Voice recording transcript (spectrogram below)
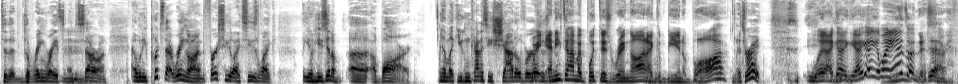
to the the ring wraiths and to Sauron. And when he puts that ring on, first he like sees like you know he's in a uh, a bar. And like you can kind of see shadow versions. Wait, anytime I put this ring on, I can be in a bar. That's right. Wait, I gotta, I gotta get my hands on this. Yeah.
